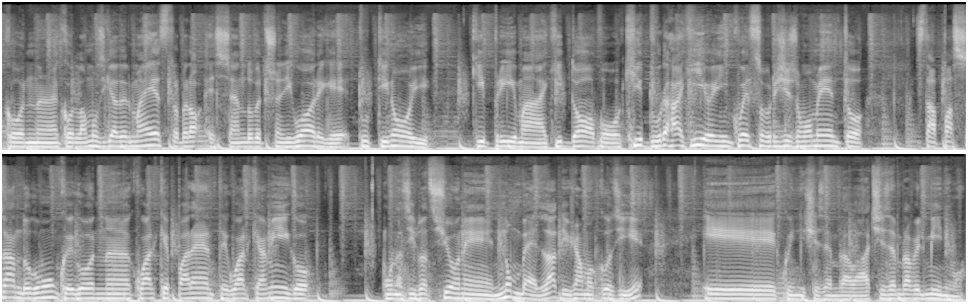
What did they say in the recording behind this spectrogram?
con, con la musica del maestro, però essendo persone di cuore che tutti noi, chi prima, chi dopo, chi dura, chi in questo preciso momento sta passando comunque con qualche parente, qualche amico, una situazione non bella, diciamo così, e quindi ci sembrava, ci sembrava il minimo.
